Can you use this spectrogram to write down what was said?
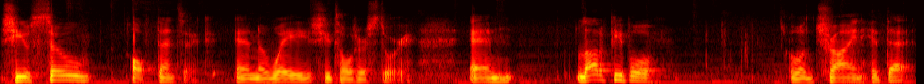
she was so authentic in the way she told her story, and a lot of people will try and hit that,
